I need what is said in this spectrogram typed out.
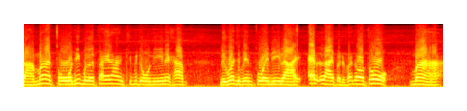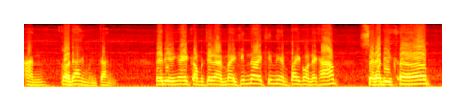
สามารถโทรที่เบอร์ใต้ล่างคลิปวิดีโอนี้นะครับหรือว่าจะเป็นตัวดีไลน์แอดไลน์ปฏิพัฒน์ออโต้มาหาอันก็ได้เหมือนกัน แต่เดี๋ยวยังไงกลับมาเจอกันใหม่คลิปหน้าคลิปนี้ไปก่อนนะครับ สวัสดีครับ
